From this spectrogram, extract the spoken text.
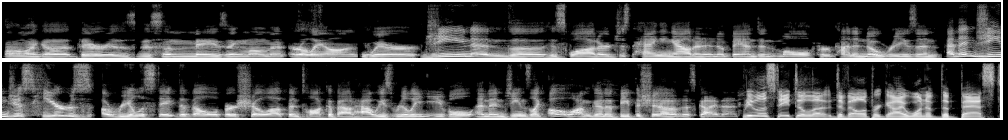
Oh my god, there is this amazing moment early on where Gene and uh, his squad are just hanging out in an abandoned mall for kind of no reason. And then Gene just hears a real estate developer show up and talk about how he's really evil. And then Gene's like, oh, I'm gonna beat the shit out of this guy then. Real estate de- developer guy, one of the best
